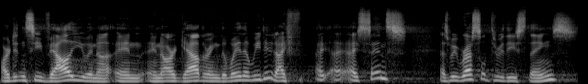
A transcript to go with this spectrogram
or didn't see value in, uh, in, in our gathering the way that we did. I, I, I sense as we wrestled through these things,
